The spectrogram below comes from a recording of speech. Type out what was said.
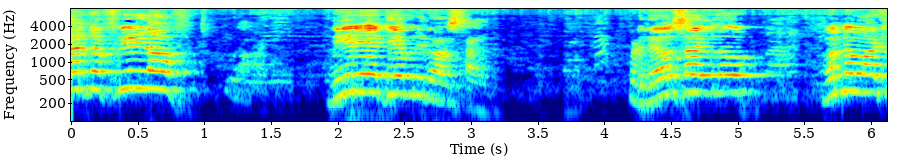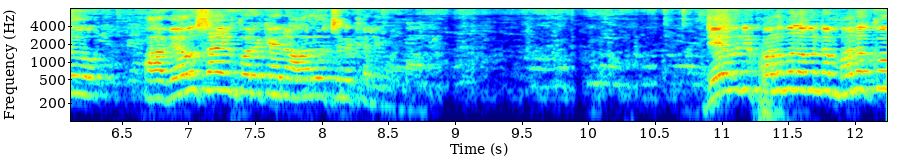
ఆర్ ద ఫీల్డ్ ఆఫ్ మీరే దేవుని వ్యవసాయం. ఇప్పుడు వ్యవసాయంలో ఉన్నవాడు ఆ వ్యవసాయం కొరకైన ఆలోచన కలిగి ఉండాలి. దేవుని పొలములో ఉన్న మనకు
